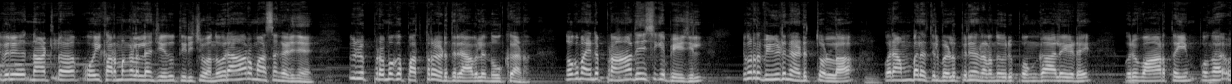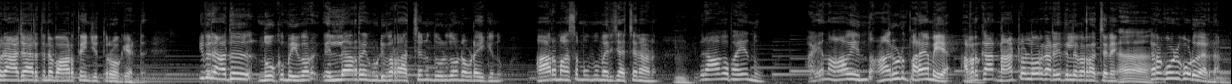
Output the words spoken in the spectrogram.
ഇവർ നാട്ടിൽ പോയി കർമ്മങ്ങളെല്ലാം ചെയ്തു തിരിച്ചു വന്നു. ഒരു ആറ് മാസം കഴിഞ്ഞ് ഇവർ പ്രമുഖ പത്രം എടുത്ത് രാവിലെ നോക്കുകയാണ്. നോക്കുമ്പോൾ അതിന്റെ പ്രാദേശിക പേജിൽ ഇവരുടെ വീടിനടുത്തുള്ള ഒരു അമ്പലത്തിൽ വെളുപ്പിനെ നടന്ന ഒരു പൊങ്കാലയുടെ ഒരു വാർത്തയും പൊങ്കാല ഒരു ആചാരത്തിന്റെ വാർത്തയും ചിത്രമൊക്കെ ഉണ്ട്. ഇവരത് നോക്കുമ്പോൾ ഇവർ എല്ലാവരുടെയും കൂടി ഇവരുടെ അച്ഛനും തൊഴുതുകൊണ്ട് അവിടെ ഇരിക്കുന്നു. ആറ് മാസം മുമ്പ് മരിച്ച അച്ഛനാണ്. ഇവരാകെ ഭയന്നു. ഭയന്ന് ആകെ എന്ത് ആരോടും പറയാൻ വയ്യ. അവർക്ക് ആ നാട്ടിലുള്ളവർക്ക് അറിയത്തില്ല ഇവരുടെ അച്ഛനെ. കാരണം കോഴിക്കോടുകാരനാണ്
